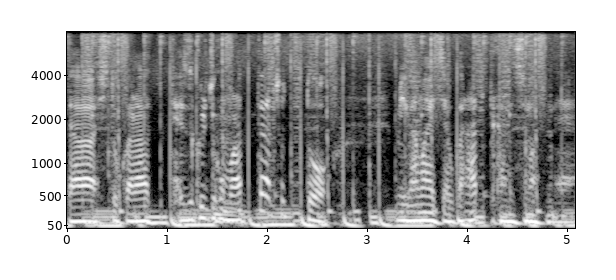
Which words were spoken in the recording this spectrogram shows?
た人から手作りチョコもらったらちょっと身構えちゃうかなって感じしますね。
